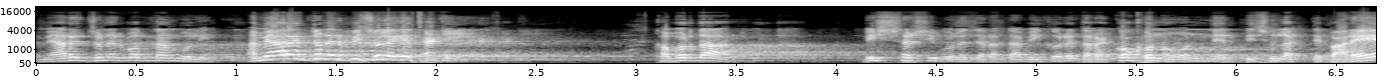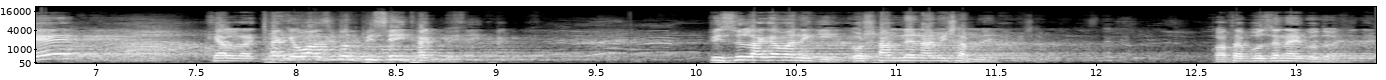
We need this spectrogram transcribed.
আমি আরেকজনের বদনাম বলি। আমি আরেকজনের পিছু লেগে থাকি। খবরদার বিশ্বাসী বলে যারা দাবি করে, তারা কখনো অন্যের পিছু লাগতে পারে খেয়াল রাখ থাকে ও আজীবন থাকবে। পিছু লাগা মানে কি? ও সামনে না আমি সামনে? কথা বোঝে নাই বোধহয়?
